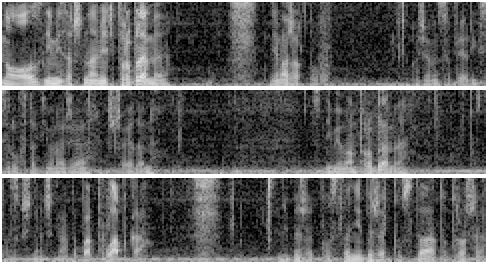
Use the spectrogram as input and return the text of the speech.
No, z nimi zaczynam mieć problemy. Nie ma żartów. Weźmiemy sobie eliksirów w takim razie. Jeszcze jeden. Z nimi mam problemy. Pusta skrzyneczka. To była pułapka. Niby, że pusto, niby, że pusto, a tu proszę.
